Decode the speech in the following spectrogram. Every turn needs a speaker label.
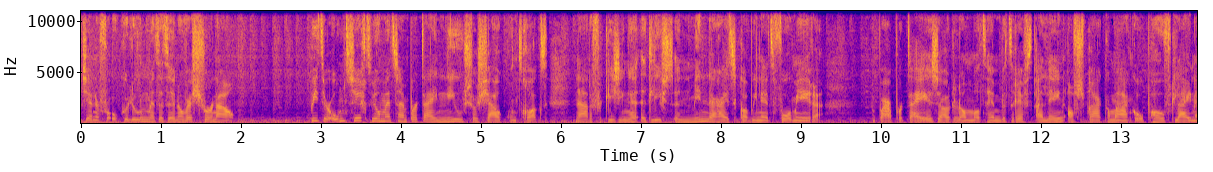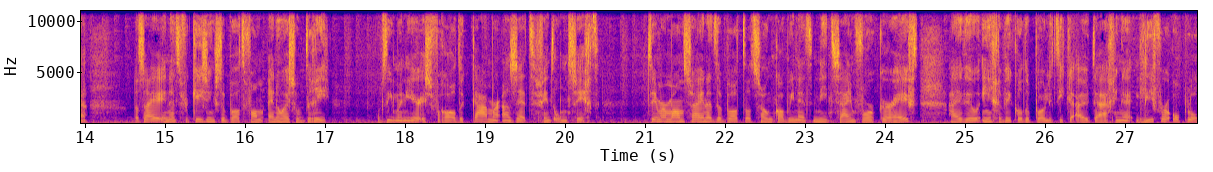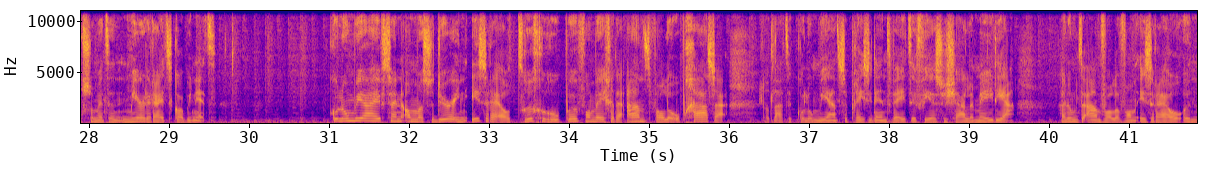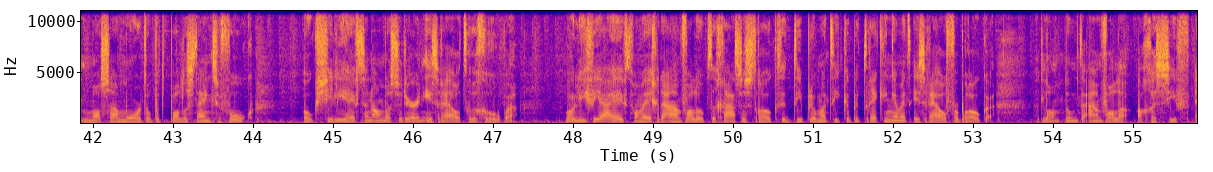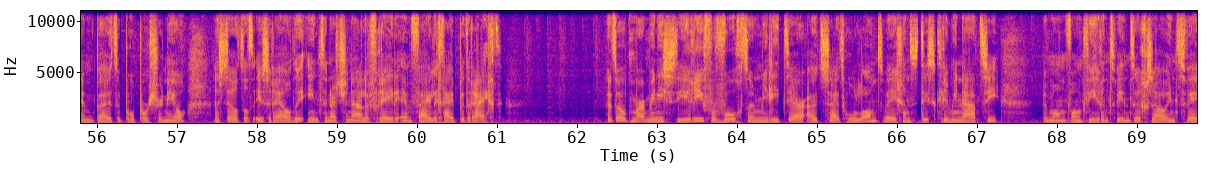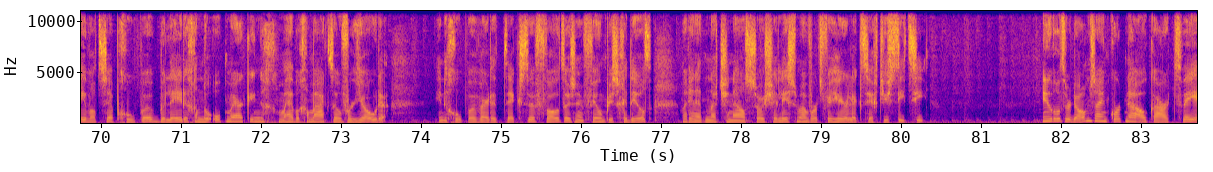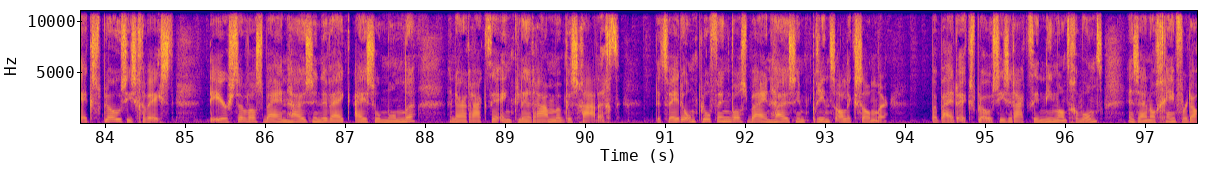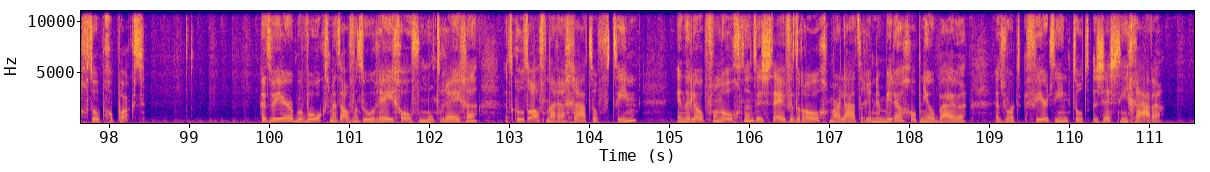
Speaker 1: Jennifer Okkeloen met het NOS Journaal. Pieter Omtzigt wil met zijn partij Nieuw Sociaal Contract... na de verkiezingen het liefst een minderheidskabinet formeren. Een paar partijen zouden dan wat hem betreft alleen afspraken maken op hoofdlijnen. Dat zei hij in het verkiezingsdebat van NOS op 3. Op die manier is vooral de Kamer aan zet, vindt Omtzigt... Timmermans zei in het debat dat zo'n kabinet niet zijn voorkeur heeft. Hij wil ingewikkelde politieke uitdagingen liever oplossen met een meerderheidskabinet. Colombia heeft zijn ambassadeur in Israël teruggeroepen vanwege de aanvallen op Gaza. Dat laat de Colombiaanse president weten via sociale media. Hij noemt de aanvallen van Israël een massamoord op het Palestijnse volk. Ook Chili heeft zijn ambassadeur in Israël teruggeroepen. Bolivia heeft vanwege de aanvallen op de Gazastrook... de diplomatieke betrekkingen met Israël verbroken. Het land noemt de aanvallen agressief en buitenproportioneel... en stelt dat Israël de internationale vrede en veiligheid bedreigt. Het Openbaar Ministerie vervolgt een militair uit Zuid-Holland wegens discriminatie. De man van 24 zou in twee WhatsApp-groepen beledigende opmerkingen hebben gemaakt over Joden... In de groepen werden teksten, foto's en filmpjes gedeeld... waarin het nationaal socialisme wordt verheerlijkt, zegt justitie. In Rotterdam zijn kort na elkaar twee explosies geweest. De eerste was bij een huis in de wijk IJsselmonde... en daar raakten enkele ramen beschadigd. De tweede ontploffing was bij een huis in Prins Alexander. Bij beide explosies raakte niemand gewond... en zijn nog geen verdachten opgepakt. Het weer bewolkt met af en toe regen of motregen. Het koelt af naar een graad of 10. In de loop van de ochtend is het even droog, maar later in de middag opnieuw buien. Het wordt 14 tot 16 graden.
